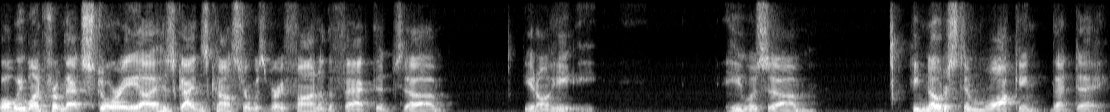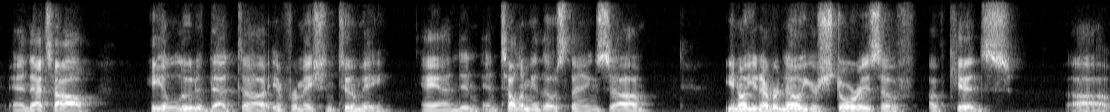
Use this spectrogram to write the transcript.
Well, we went from that story. Uh, his guidance counselor was very fond of the fact that, uh, you know, he he was um, he noticed him walking that day, and that's how he alluded that uh, information to me. And in, in telling me those things, uh, you know, you never know your stories of of kids uh,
